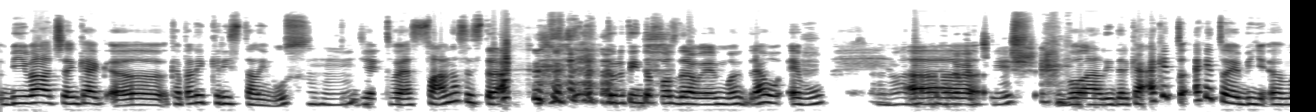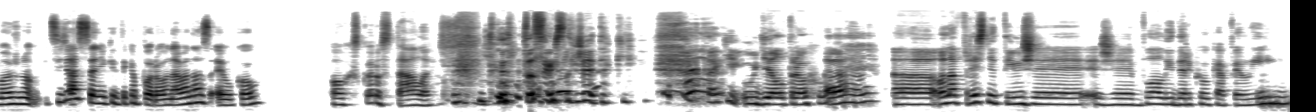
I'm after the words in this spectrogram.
bývalá členka uh, kapely Krystalinus, mm-hmm. kde je tvoja slávna sestra, ktorú týmto pozdravujem, moju drahú Evu. Áno, uh, tiež. Bola líderka. Aké to, aké to je byť uh, možno, cítila sa niekedy taká porovnávaná s Evkou? Och, skoro stále. to si myslím, že je taký, taký údel trochu. Uh-huh. Uh, ona presne tým, že, že bola líderkou kapely uh-huh.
